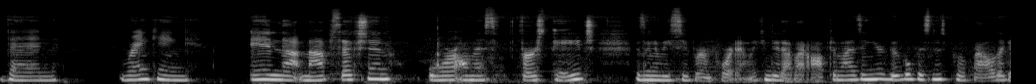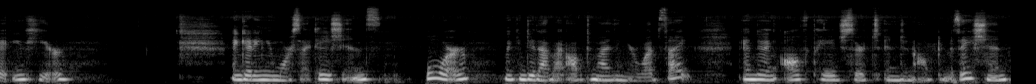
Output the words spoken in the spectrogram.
then ranking in that map section or on this first page is going to be super important. We can do that by optimizing your Google Business Profile to get you here and getting you more citations, or we can do that by optimizing your website and doing off-page search engine optimization,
